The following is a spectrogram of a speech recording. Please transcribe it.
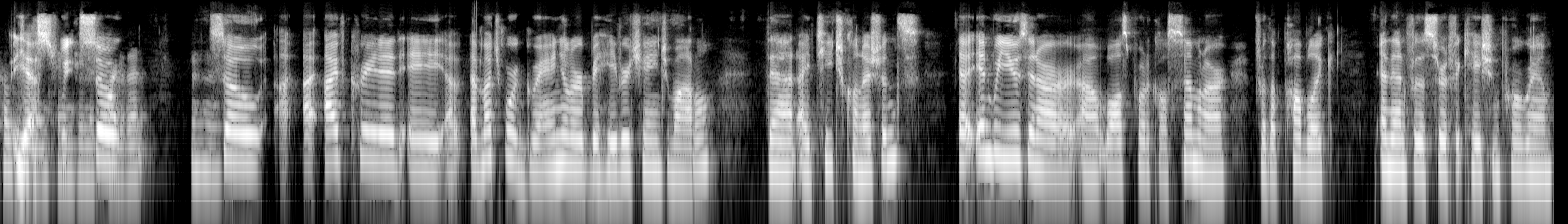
coaching yes, and changing we, so, as part of it? Mm-hmm. So I, have created a, a, a, much more granular behavior change model that I teach clinicians, and we use in our uh, Wahls Protocol seminar for the public, and then for the certification program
